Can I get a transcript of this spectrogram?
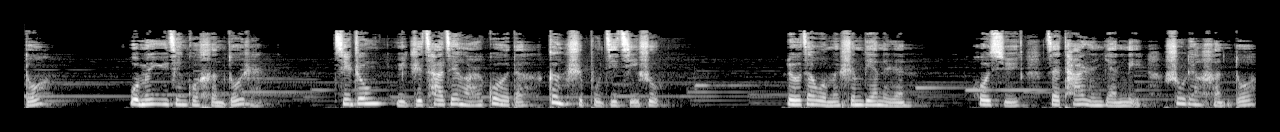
多，我们遇见过很多人，其中与之擦肩而过的更是不计其数。留在我们身边的人，或许在他人眼里数量很多，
